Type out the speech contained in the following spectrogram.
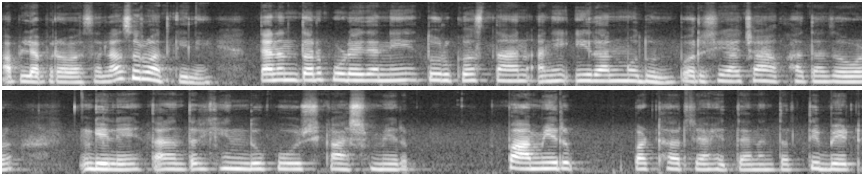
आपल्या प्रवासाला सुरुवात केली. त्यानंतर पुढे त्यांनी तुर्कस्तान आणि इराणमधून पर्शियाच्या आखाताजवळ गेले. त्यानंतर हिंदूकुश काश्मीर पामीर पठार जे आहेत त्यानंतर तिबेट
